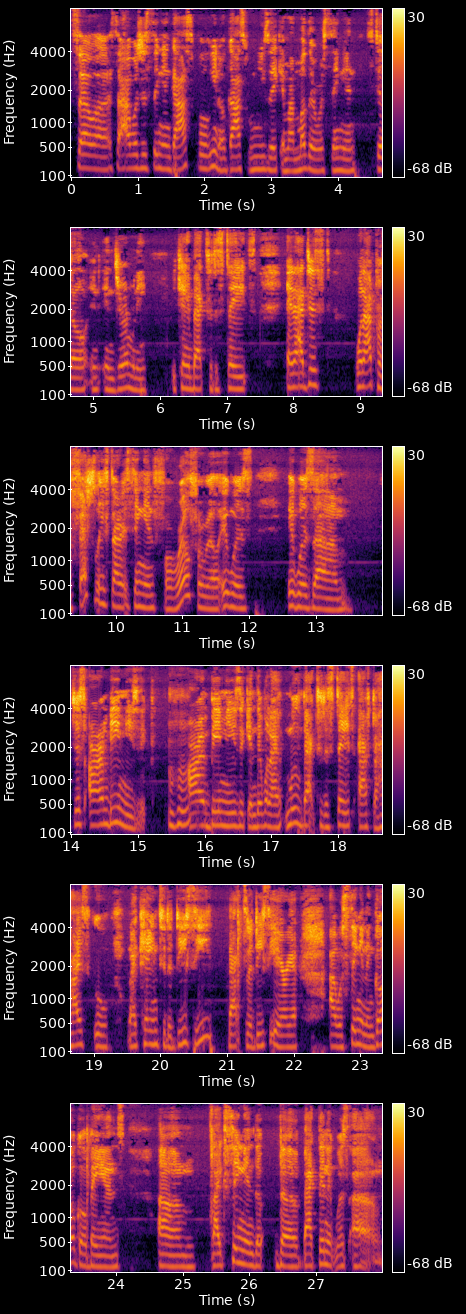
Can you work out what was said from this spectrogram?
So, uh, so I was just singing gospel, you know, gospel music. And my mother was singing still in, in Germany. We came back to the States. And I just, when I professionally started singing for real, for real, it was, it was, um, just R&B music mm-hmm. R&B music. And then when I moved back to the States after high school, when I came to the DC, back to the DC area, I was singing in go-go bands, um, like singing the, the, back then it was, um,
